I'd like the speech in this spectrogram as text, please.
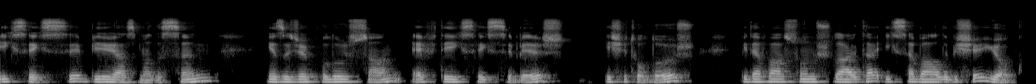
x eksi 1 yazmalısın. Yazacak olursan f'de x eksi 1 eşit olur. Bir defa sonuçlarda x'e bağlı bir şey yok.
